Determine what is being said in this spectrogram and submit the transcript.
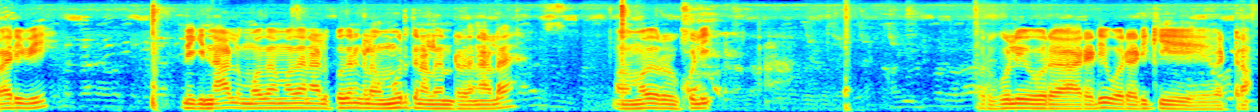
வருவி. இன்றைக்கி நாலு முத முத நாலு புதன்கிழமை முகூர்த்த நாளுன்றதுனால முத முத ஒரு குழி. ஒரு குழி ஒரு ஆறு அடி ஒரு அடிக்கு வெட்டுறான்.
